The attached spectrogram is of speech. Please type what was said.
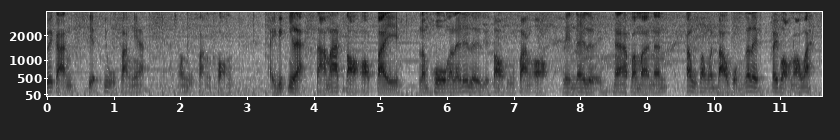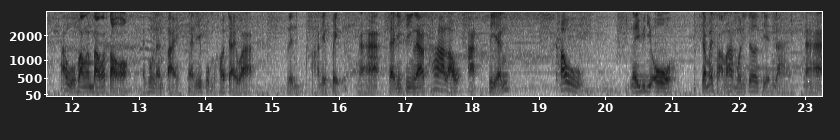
ด้วยการเสียบที่หูฟังเนี่ยช่องหูฟังของไอวิกนี่แหละ สามารถต่อออกไปลำโพงอะไรได้เลย หรือต่อหูฟังออกเล่นได้เลยนะครับประมาณนั้นถ้าหูฟังมันเบาผมก็เลยไปบอกน้องว่า ถ้าหูฟังมันเบาก็ต่อออกไอ้พวกนั้นไป แต่นี่ผมเข้าใจว่าเล่นผ่านเอฟเฟกต์นะฮะแต่จริงๆแล้วถ้าเราอัดเสียงเข้าในวิดีโอ จะไม่สามารถมอนิเตอร์เสียงได้นะฮะ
